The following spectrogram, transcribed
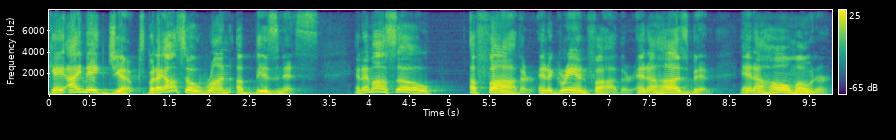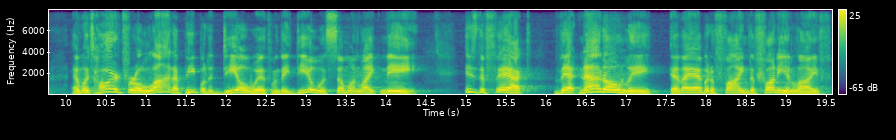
Okay, I make jokes, but I also run a business. And I'm also a father and a grandfather and a husband and a homeowner. And what's hard for a lot of people to deal with when they deal with someone like me is the fact that not only am I able to find the funny in life,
